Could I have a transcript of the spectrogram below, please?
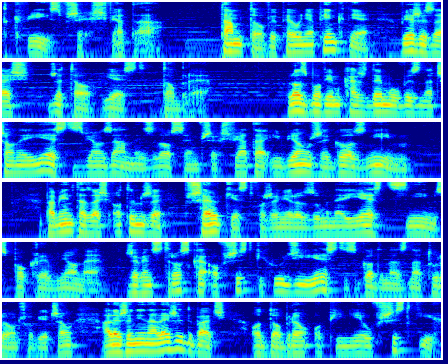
tkwi z wszechświata. Tamto wypełnia pięknie, wierzy zaś, że to jest dobre. Los bowiem każdemu wyznaczony jest związany z losem wszechświata i wiąże go z nim. Pamięta zaś o tym, że wszelkie stworzenie rozumne jest z nim spokrewnione, że więc troska o wszystkich ludzi jest zgodna z naturą człowieczą, ale że nie należy dbać o dobrą opinię u wszystkich,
